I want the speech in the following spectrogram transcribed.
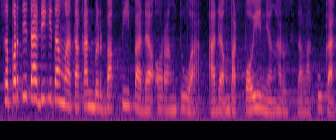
Seperti tadi kita mengatakan berbakti pada orang tua, ada empat poin yang harus kita lakukan.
